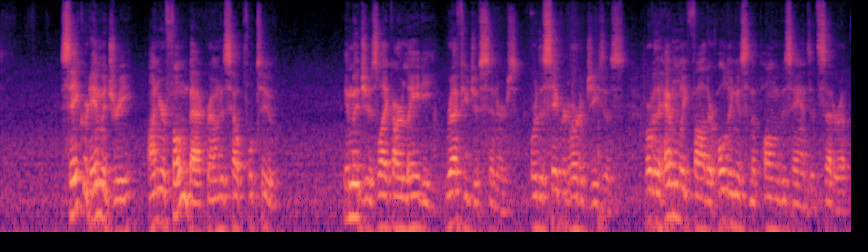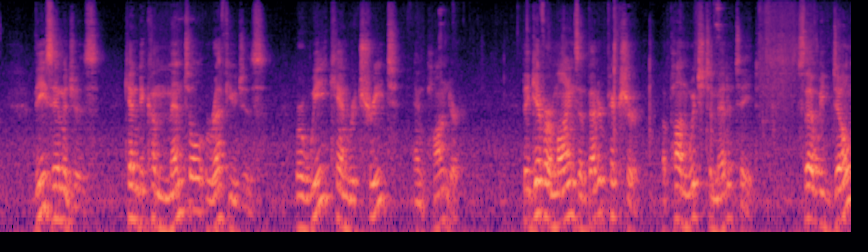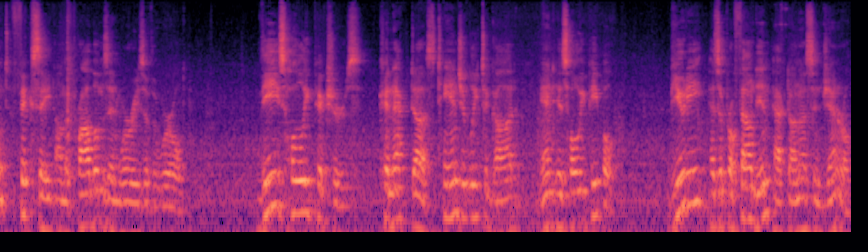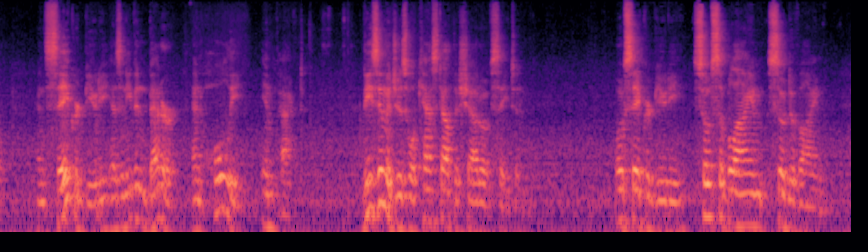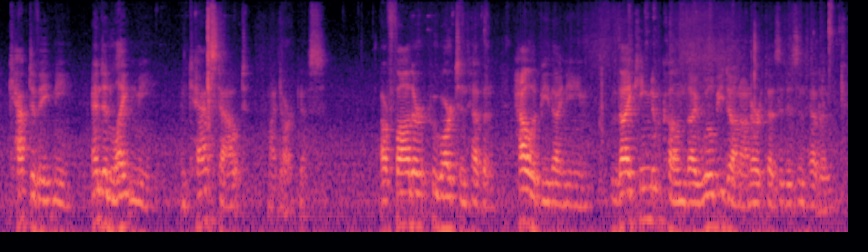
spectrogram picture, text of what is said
Sacred imagery on your phone background is helpful too. Images like Our Lady, Refuge of Sinners, or the Sacred Heart of Jesus, or the Heavenly Father holding us in the palm of His hands, etc. These images can become mental refuges where we can retreat and ponder. They give our minds a better picture upon which to meditate so that we don't fixate on the problems and worries of the world. These holy pictures connect us tangibly to God and His holy people. Beauty has a profound impact on us in general, and sacred beauty has an even better and holy impact. These images will cast out the shadow of Satan. O sacred beauty, so sublime, so divine, captivate me and enlighten me and cast out my darkness. Our Father, who art in heaven, hallowed be thy name. Thy kingdom come, thy will be done on earth as it is in heaven.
